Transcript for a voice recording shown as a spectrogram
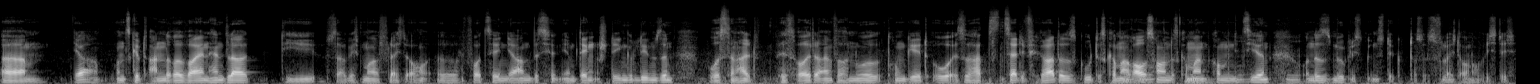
Ähm, ja, und es gibt andere Weinhändler, die, sage ich mal, vielleicht auch äh, vor zehn Jahren ein bisschen in ihrem Denken stehen geblieben sind, wo es dann halt bis heute einfach nur darum geht, oh, es hat ein Zertifikat, das ist gut, das kann man mhm. raushauen, das kann man kommunizieren mhm. und das ist möglichst günstig. Das ist vielleicht auch noch wichtig.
